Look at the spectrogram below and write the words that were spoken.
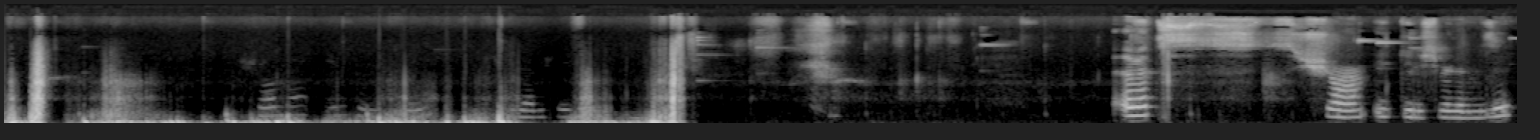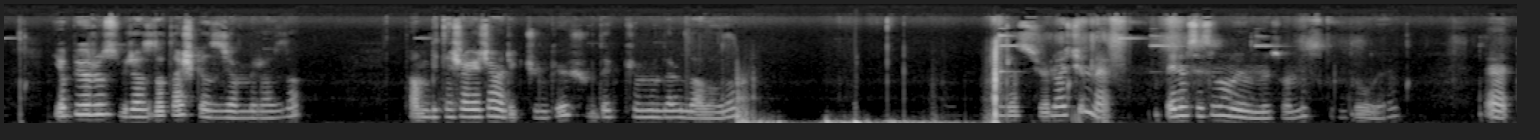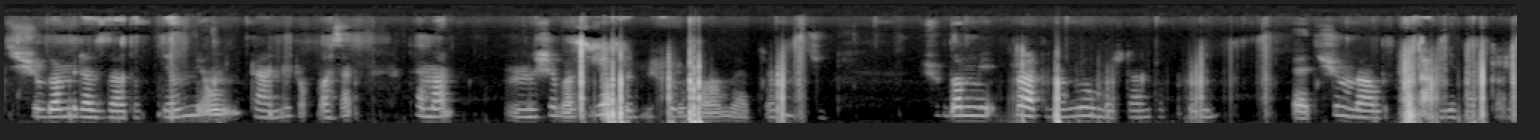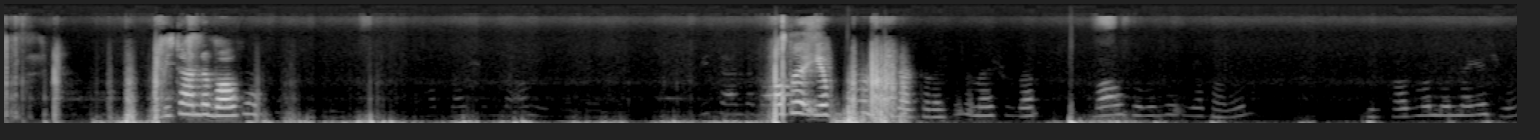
Şu anda yeni konuşuyoruz. Güzel bir şey değil. Evet. Şu an ilk gelişmelerimizi yapıyoruz. Biraz da taş kazacağım birazdan. Tam bir taşa geçemedik çünkü. Şuradaki kömürleri de alalım. Biraz şöyle açayım da benim sesim duyulmuyor sonra sıkıntı oluyor. Evet şuradan biraz daha toplayalım. Bir 10 tane toplasak hemen ışığa basacağız da bir fırın falan da yapacağım için. Şuradan bir rahatından bir 15 tane toplayalım. Evet şunu da aldık. Tamam yeter bakalım. Bir tane de balta. Balta yapacağım arkadaşlar. Hemen şuradan baltamızı yapalım. Kazmanın önüne şuraya.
